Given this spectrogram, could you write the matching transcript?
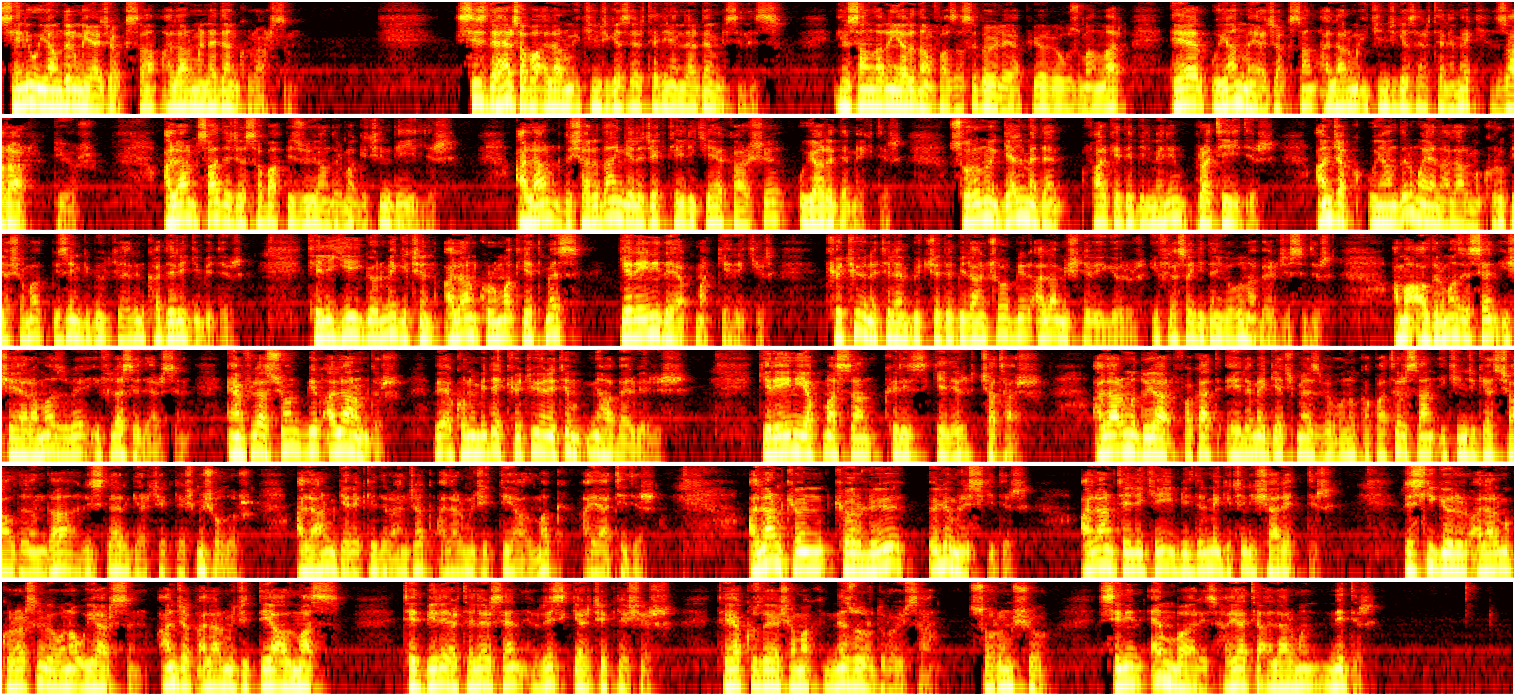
Seni uyandırmayacaksa alarmı neden kurarsın? Siz de her sabah alarmı ikinci kez erteleyenlerden misiniz? İnsanların yarıdan fazlası böyle yapıyor ve uzmanlar eğer uyanmayacaksan alarmı ikinci kez ertelemek zarar diyor. Alarm sadece sabah bizi uyandırmak için değildir. Alarm dışarıdan gelecek tehlikeye karşı uyarı demektir. Sorunu gelmeden fark edebilmenin pratiğidir. Ancak uyandırmayan alarmı kurup yaşamak bizim gibi ülkelerin kaderi gibidir. Tehlikeyi görmek için alarm kurmak yetmez, gereğini de yapmak gerekir. Kötü yönetilen bütçede bilanço bir alarm işlevi görür. İflasa giden yolun habercisidir. Ama aldırmaz isen işe yaramaz ve iflas edersin. Enflasyon bir alarmdır ve ekonomide kötü yönetim mi haber verir? Gereğini yapmazsan kriz gelir, çatar. Alarmı duyar fakat eyleme geçmez ve onu kapatırsan ikinci kez çaldığında riskler gerçekleşmiş olur. Alarm gereklidir ancak alarmı ciddiye almak hayatidir. Alarm kör, körlüğü ölüm riskidir. Alarm tehlikeyi bildirmek için işarettir. Riski görür, alarmı kurarsın ve ona uyarsın. Ancak alarmı ciddiye almaz. Tedbiri ertelersen risk gerçekleşir. Teyakkuzda yaşamak ne zordur oysa. Sorum şu, senin en bariz hayati alarmın nedir?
